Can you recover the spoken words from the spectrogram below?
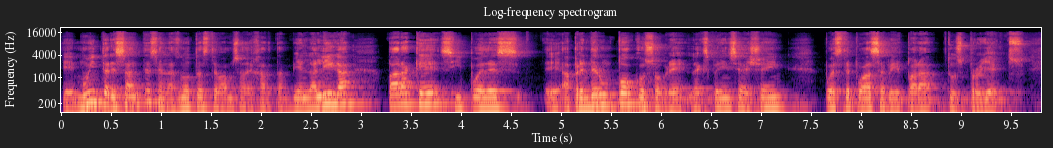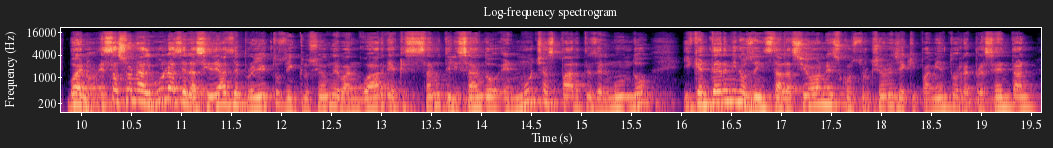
eh, muy interesantes. En las notas te vamos a dejar también la liga para que si puedes eh, aprender un poco sobre la experiencia de Shane, pues te pueda servir para tus proyectos. Bueno, estas son algunas de las ideas de proyectos de inclusión de vanguardia que se están utilizando en muchas partes del mundo y que en términos de instalaciones, construcciones y equipamiento representan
